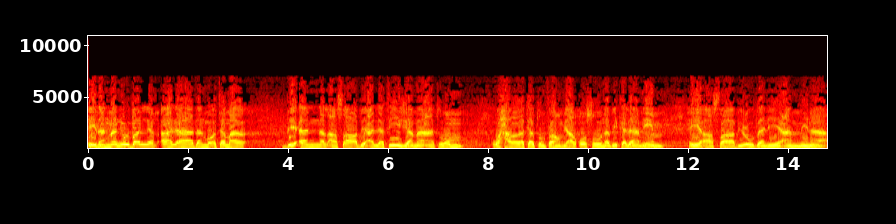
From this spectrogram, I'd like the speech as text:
إذا من يبلغ أهل هذا المؤتمر بأن الأصابع التي جمعتهم وحركتهم فهم يرقصون بكلامهم هي أصابع بني عمنا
